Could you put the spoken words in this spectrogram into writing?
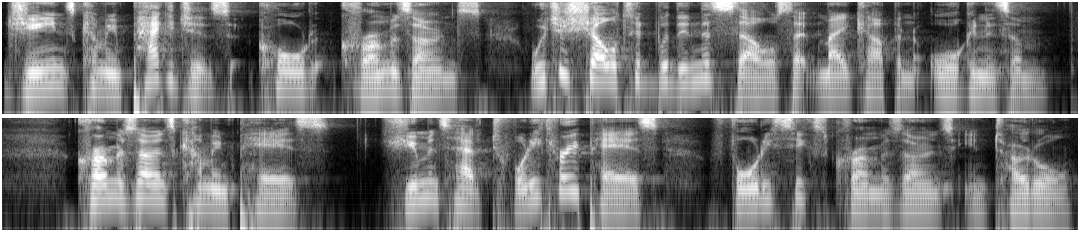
Genes come in packages called chromosomes, which are sheltered within the cells that make up an organism. Chromosomes come in pairs. Humans have 23 pairs, 46 chromosomes in total.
